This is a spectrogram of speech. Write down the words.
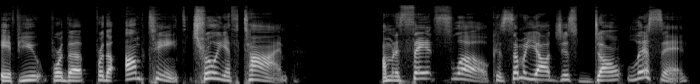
if you for the for the umpteenth trillionth time, I'm going to say it slow because some of y'all just don't listen.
